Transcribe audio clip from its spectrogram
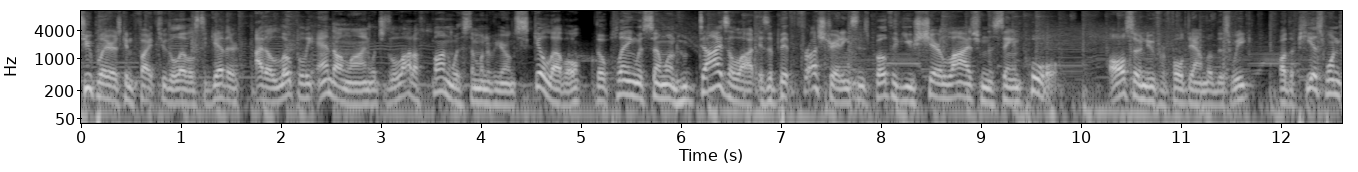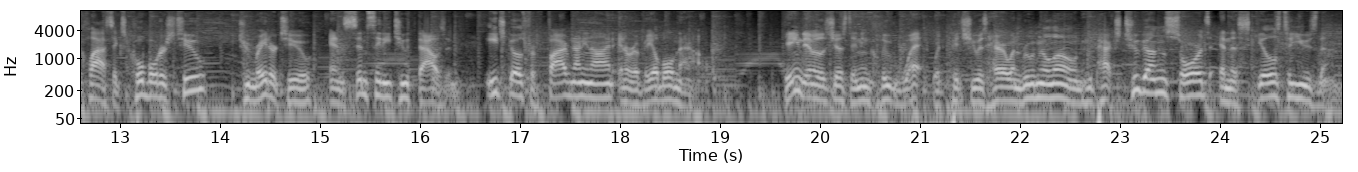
Two players can fight through the levels together, either locally and online, which is a lot of fun with someone of your own skill level, though playing with someone who dies a lot is a bit frustrating since both of you share lives from the same pool. Also new for full download this week are the PS1 classics Cool Borders 2, Tomb Raider 2, and SimCity 2000. Each goes for $5.99 and are available now. Game demos just didn't include Wet, which pitch you as heroine Ruby Malone, who packs two guns, swords, and the skills to use them.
